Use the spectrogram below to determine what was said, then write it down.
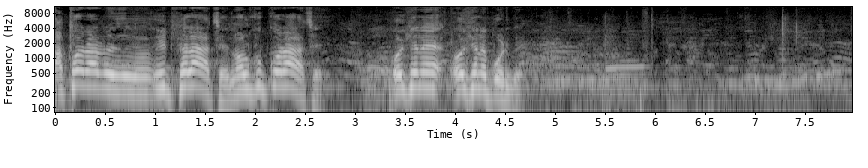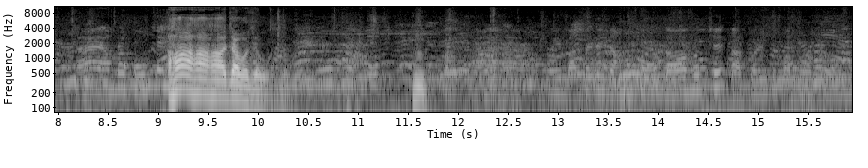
পাথর আর ইট ফেলা আছে, নলকূপ করা আছে, ওইখানে ওইখানে পড়বে। হ্যাঁ হ্যাঁ হ্যাঁ হ্যাঁ যাব যাব। যাব। হ্যাঁ হচ্ছে, তারপরে একটু কথাবার্তা বলব।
